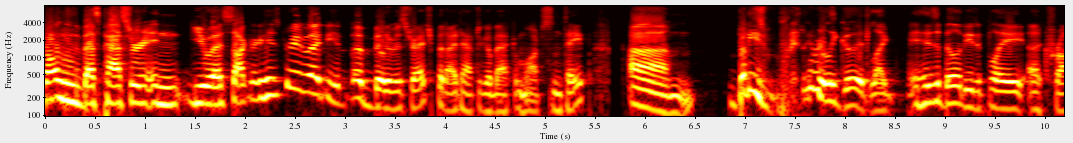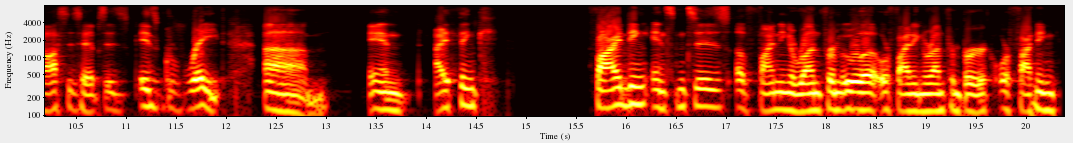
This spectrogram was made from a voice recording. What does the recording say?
calling him the best passer in U.S. soccer history might be a, a, bit of a stretch, but I'd have to go back and watch some tape. Um, but he's really, really good. Like his ability to play across his hips is is great. Um, and I think finding instances of finding a run from Uhre or finding a run from Burke or finding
